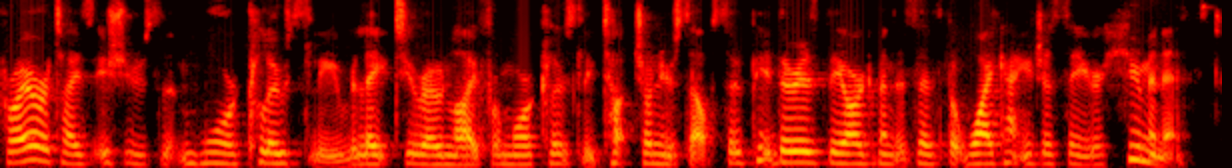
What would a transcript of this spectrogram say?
prioritize issues that more closely relate to your own life or more closely touch on yourself. So there is the argument that says, but why can't you just say you're humanist?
